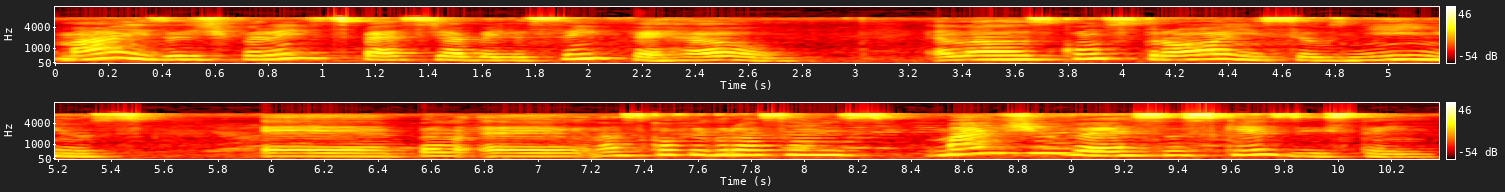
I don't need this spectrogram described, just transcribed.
Mas as diferentes espécies de abelhas sem ferrão, elas constroem seus ninhos é, nas configurações mais diversas que existem.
